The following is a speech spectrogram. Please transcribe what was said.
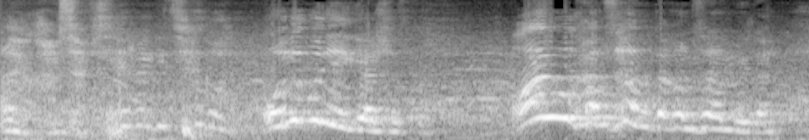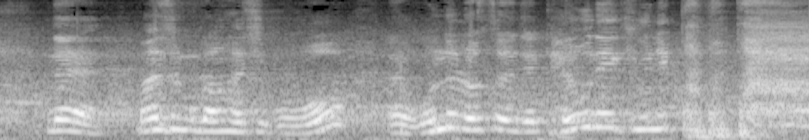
아유, 감사합니다. 새벽이 최고. 어느 분이 얘기하셨어요? 아유, 감사합니다. 감사합니다. 네, 만수무강하시고, 네, 오늘로써 이제 대운의 기운이 팍팍팍.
